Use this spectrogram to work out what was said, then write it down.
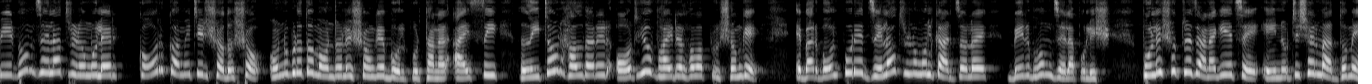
বীরভূম জেলা তৃণমূলের কোর কমিটির সদস্য অনুব্রত মণ্ডলের সঙ্গে বোলপুর থানার আইসি লিটন হালদারের অডিও ভাইরাল হওয়া প্রসঙ্গে এবার বোলপুরের জেলা তৃণমূল কার্যালয়ে বীরভূম জেলা পুলিশ। পুলিশ সূত্রে জানা গিয়েছে, এই নোটিশের মাধ্যমে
